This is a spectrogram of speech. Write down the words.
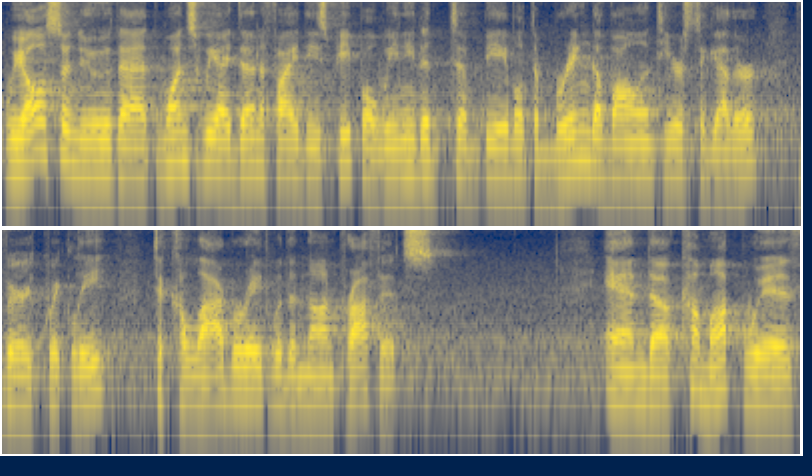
We also knew that once we identified these people, we needed to be able to bring the volunteers together very quickly to collaborate with the nonprofits and uh, come up with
